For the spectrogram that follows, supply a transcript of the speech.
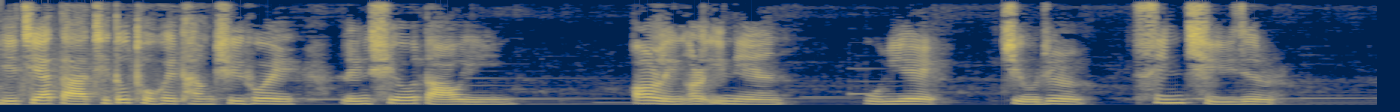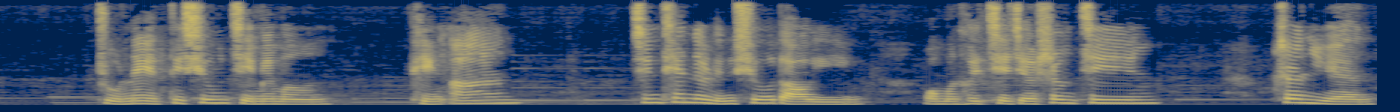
耶加达基督徒会堂聚会灵修导引，二零二一年五月九日星期日，主内弟兄姐妹们平安。今天的灵修导引，我们会借着圣经正言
